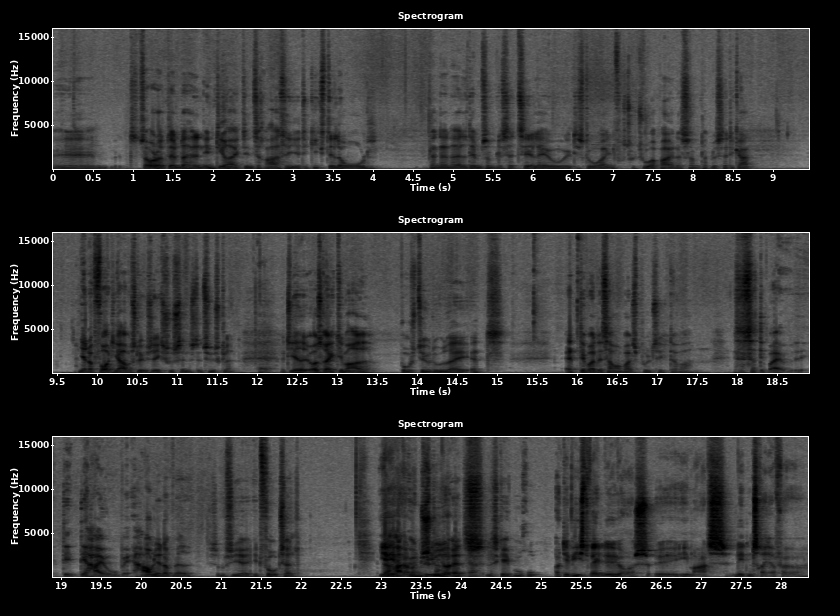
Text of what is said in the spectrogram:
Øh, så var der dem, der havde en indirekte interesse i, at det gik stille og roligt. Blandt andet alle dem, som blev sat til at lave øh, de store infrastrukturarbejder, som der blev sat i gang. Ja, der får de arbejdsløse ikke skulle sendes til Tyskland. Ja. Og de havde jo også rigtig meget positivt ud af, at, at det var det samarbejdspolitik, der var. Altså, så det, var, det, det har jo, har jo netop været, som du siger, et fåtal, der Ja, ja, har det- ønsket og- at skabe uro. Og det viste valget jo også øh, i marts 1943,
